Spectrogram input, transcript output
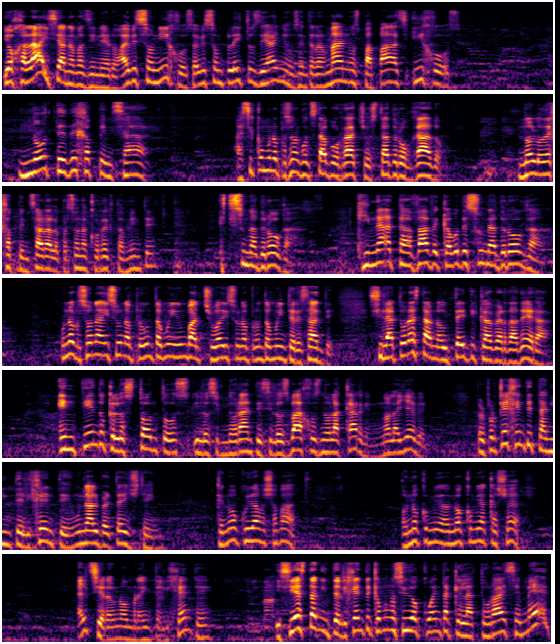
Y ojalá y sea nada más dinero. Hay veces son hijos, hay veces son pleitos de años entre hermanos, papás, hijos. No te deja pensar. Así como una persona cuando está borracho, está drogado, no lo deja pensar a la persona correctamente. Esta es una droga. Kinata de cabot es una droga. Una persona hizo una pregunta muy, un balchua hizo una pregunta muy interesante. Si la Torah es tan auténtica, verdadera, entiendo que los tontos y los ignorantes y los bajos no la carguen, no la lleven. Pero ¿por qué hay gente tan inteligente, un Albert Einstein, que no cuidaba Shabbat? O no comía, no comía kasher. Él sí era un hombre inteligente. Y si es tan inteligente, ¿cómo no se dio cuenta que la Torah es Emet?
